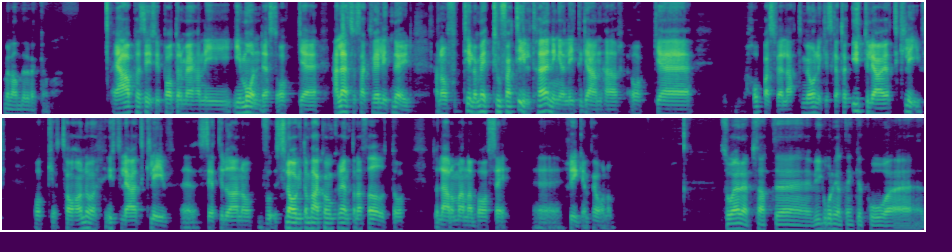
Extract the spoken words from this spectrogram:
Melander i veckan. Ja, precis. Vi pratade med han i, i måndags och eh, han lät som sagt väldigt nöjd. Han har till och med tuffat till träningen lite grann här och eh, hoppas väl att Månlycke ska ta ytterligare ett kliv. Och tar han då ytterligare ett kliv, eh, sett till hur han har slagit de här konkurrenterna förut och då lär de andra bara se eh, ryggen på honom. Så är det, så att eh, vi går helt enkelt på eh,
